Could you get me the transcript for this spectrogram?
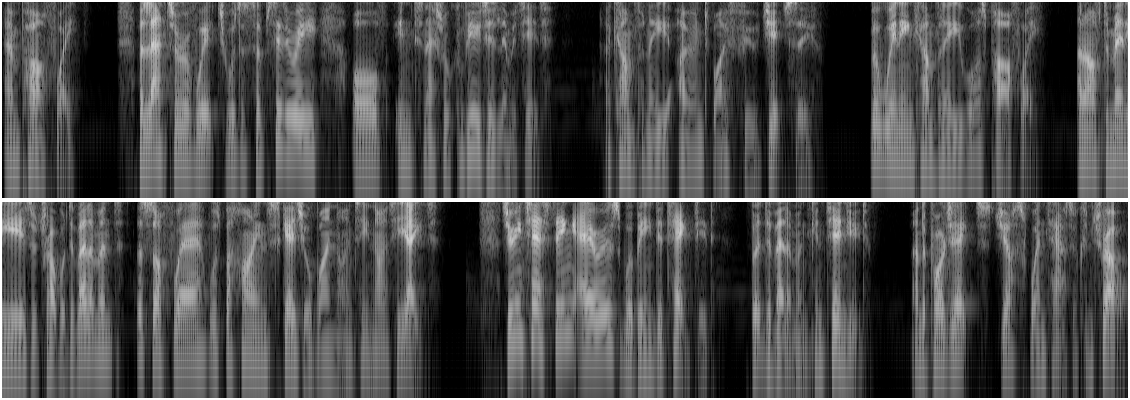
and Pathway, the latter of which was a subsidiary of International Computers Limited, a company owned by Fujitsu. The winning company was Pathway, and after many years of troubled development, the software was behind schedule by 1998. During testing, errors were being detected, but development continued, and the project just went out of control.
